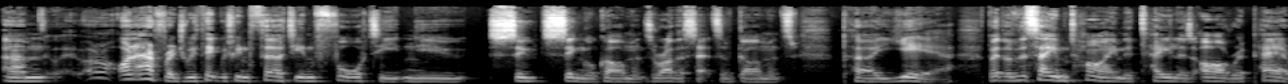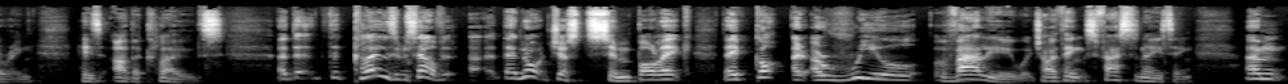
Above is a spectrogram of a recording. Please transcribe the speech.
Um, on average, we think between 30 and 40 new suits, single garments, or other sets of garments per year. But at the same time, the tailors are repairing his other clothes. Uh, the, the, clothes themselves, uh, they're not just symbolic, they've got a, a real value, which I think is fascinating. Um,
